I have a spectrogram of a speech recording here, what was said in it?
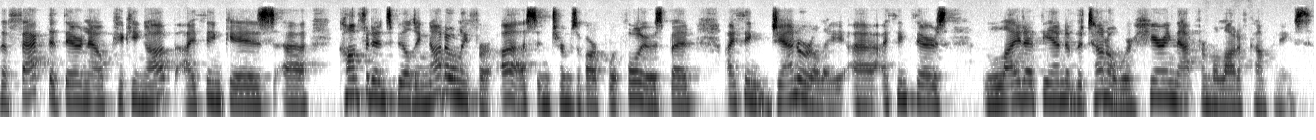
the fact that they're now picking up, I think, is confidence building not only for us in terms of our portfolios, but I think generally, I think there's light at the end of the tunnel. We're hearing that from a lot of companies.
